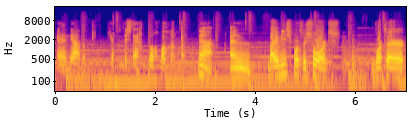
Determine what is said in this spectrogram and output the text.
En ja, dat, ja, dat is het eigenlijk wel gewoon. Ja, en bij Wii Sport Resorts wordt er.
